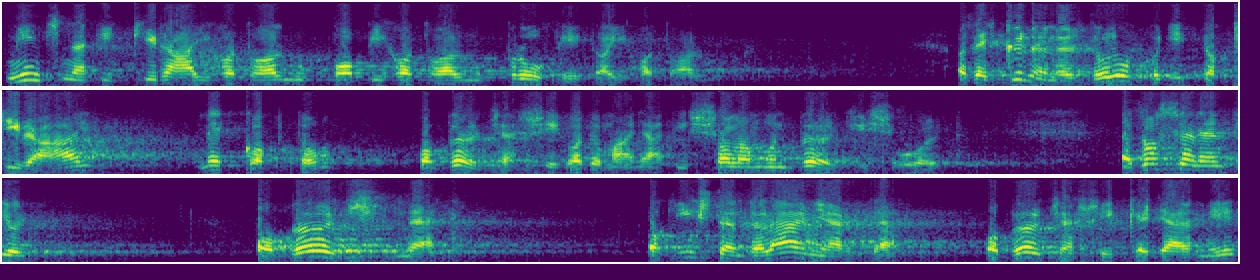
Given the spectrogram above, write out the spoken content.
nincs nekik királyi hatalmuk, papi hatalmuk, profétai hatalmuk. Az egy különös dolog, hogy itt a király megkapta a bölcsesség adományát is. Salamon bölcs is volt. Ez azt jelenti, hogy a bölcsnek, aki Istentől elnyerte a bölcsesség kegyelmét,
